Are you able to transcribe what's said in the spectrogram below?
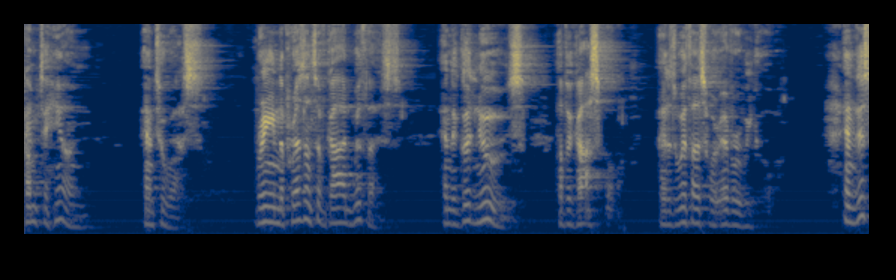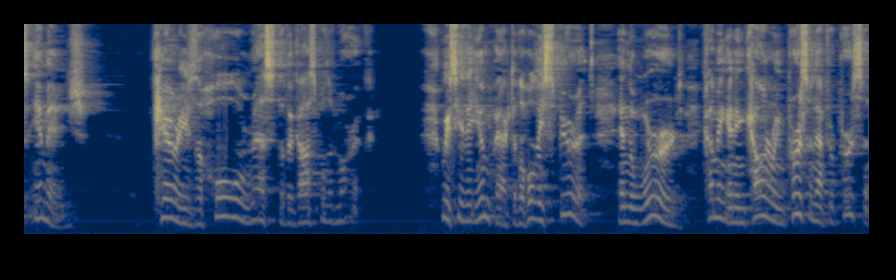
come to him and to us, bringing the presence of God with us and the good news of the gospel that is with us wherever we go. And this image carries the whole rest of the Gospel of Mark. We see the impact of the Holy Spirit and the Word coming and encountering person after person,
